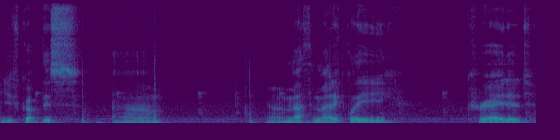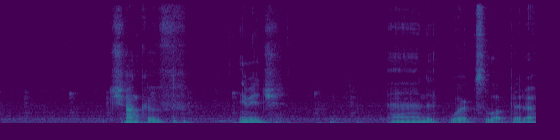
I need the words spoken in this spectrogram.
you've got this um, you know, mathematically created chunk of image and it works a lot better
